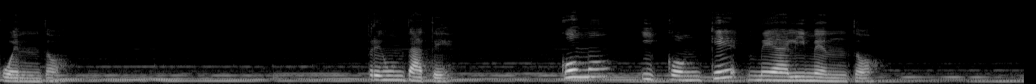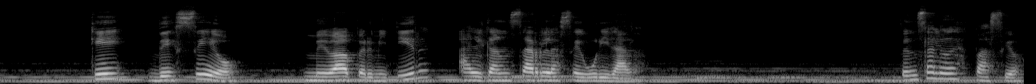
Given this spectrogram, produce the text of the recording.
cuento? Pregúntate, ¿cómo y con qué me alimento? ¿Qué deseo me va a permitir alcanzar la seguridad? Pensalo despacio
